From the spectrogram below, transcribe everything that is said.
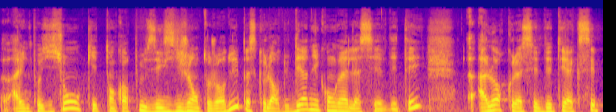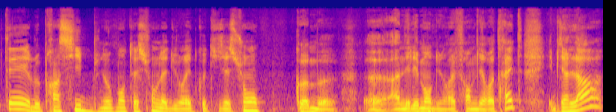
a une position qui est encore plus exigeante aujourd'hui parce que lors du dernier congrès de la CFDT, alors que la CFDT acceptait le principe d'une augmentation de la durée de cotisation comme euh, un élément d'une réforme des retraites, eh bien là,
